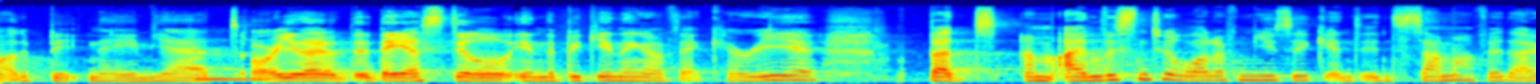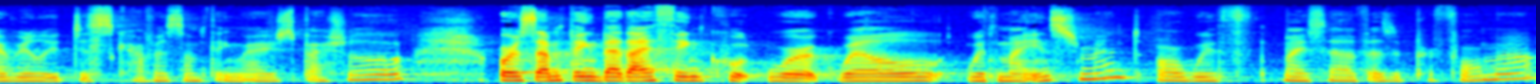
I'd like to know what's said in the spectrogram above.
not a big name yet, mm. or you know they are still in the beginning of their career. But um, I listen to a lot of music, and in some of it, I really discover something very special, or something that I think could work well with my instrument or with myself as a performer.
